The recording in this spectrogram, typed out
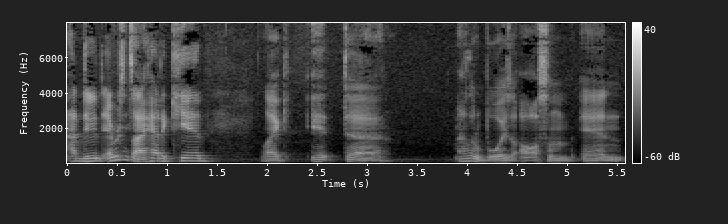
God, dude, ever since I had a kid, like it, uh, my little boy is awesome, and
